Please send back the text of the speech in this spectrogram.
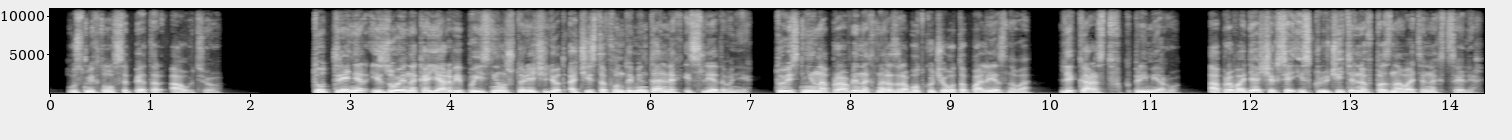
– усмехнулся Петр Аутио. Тут тренер Изоина Каярви пояснил, что речь идет о чисто фундаментальных исследованиях, то есть не направленных на разработку чего-то полезного, лекарств, к примеру, а проводящихся исключительно в познавательных целях.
